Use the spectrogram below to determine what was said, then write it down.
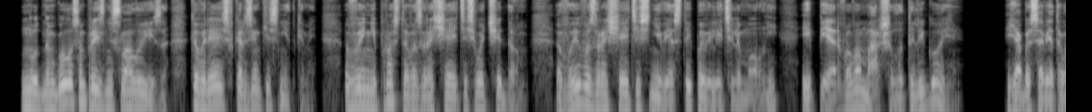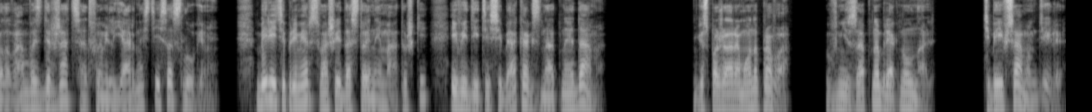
— нудным голосом произнесла Луиза, ковыряясь в корзинке с нитками. «Вы не просто возвращаетесь в отчий дом. Вы возвращаетесь невестой повелителя молний и первого маршала Талигои. Я бы советовала вам воздержаться от фамильярностей со слугами. Берите пример с вашей достойной матушки и ведите себя как знатная дама». «Госпожа Рамона права», — внезапно брякнул Наль. «Тебе и в самом деле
